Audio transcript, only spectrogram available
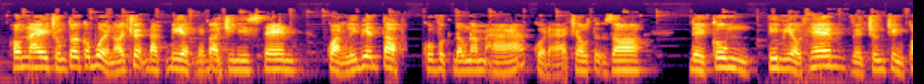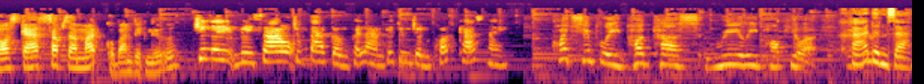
Hôm nay chúng tôi có buổi nói chuyện đặc biệt với bà Ginny Sten, quản lý biên tập khu vực Đông Nam Á của Đài Á Châu Tự Do, để cùng tìm hiểu thêm về chương trình podcast sắp ra mắt của Ban Việt ngữ. Ginny, vì sao chúng ta cần phải làm cái chương trình podcast này? Quite simply, podcasts really popular. Khá đơn giản,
